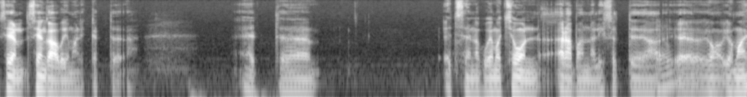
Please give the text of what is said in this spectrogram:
see on, see on ka võimalik, et et et see nagu emotsioon ära panna lihtsalt ja, ja, ja, ja oma,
